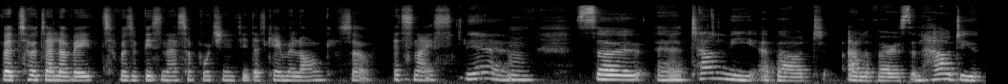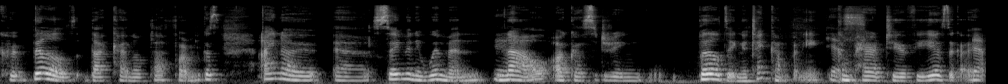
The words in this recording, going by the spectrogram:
But Hotelovate was a business opportunity that came along, so it's nice. Yeah. Mm. So uh, tell me about Alloverse and how do you build that kind of platform? Because I know uh, so many women yeah. now are considering building a tech company yes. compared to a few years ago. Yeah.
